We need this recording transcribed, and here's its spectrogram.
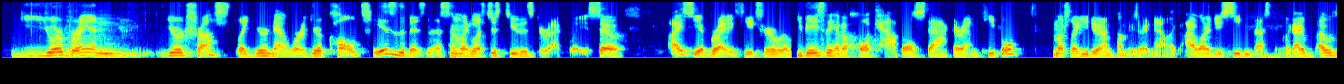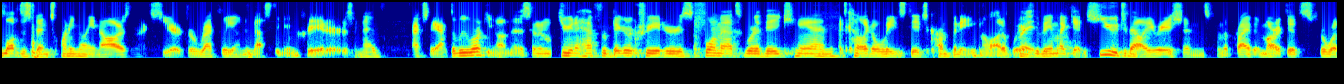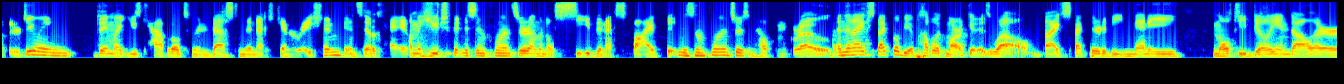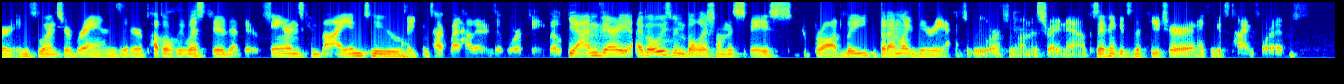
your brand, your trust, like your network, your cult is the business. And like, let's just do this directly. So I see a bright future where you basically have a whole capital stack around people, much like you do on companies right now. Like I want to do seed investing. Like I, I would love to spend $20 million next year directly on investing in creators and have actually actively working on this. And you're going to have for bigger creators formats where they can, it's kind of like a late stage company in a lot of ways, Right. where they might get huge valuations from the private markets for what they're doing. They might use capital to invest in the next generation and say, okay, I'm a huge fitness influencer. I'm going to seed the next five fitness influencers and help them grow. And then I expect there'll be a public market as well. I expect there to be many multi-billion dollar influencer brands that are publicly listed that their fans can buy into. You can talk about how that ends up working. But yeah, I'm very I've always been bullish on this space broadly, but I'm like very actively working on this right now because I think it's the future and I think it's time for it.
